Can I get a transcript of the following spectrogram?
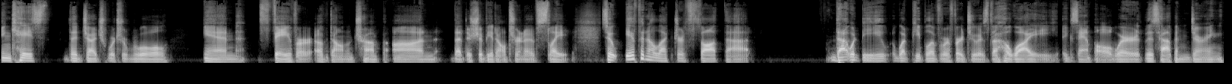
in case the judge were to rule in favor of Donald Trump on that there should be an alternative slate. So if an elector thought that that would be what people have referred to as the Hawaii example, where this happened during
